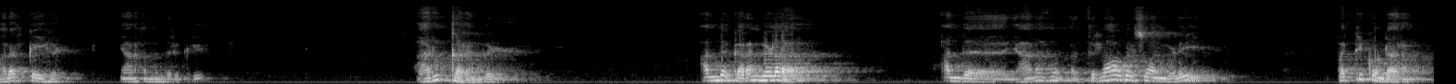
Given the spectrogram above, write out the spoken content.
மலர்கைகள் ஞானசம்பந்தருக்கு அருக்கரங்கள். அந்த கரங்களால் அந்த ஞானசம் திருநாவுக்கர் சுவாமிகளை பற்றி கொண்டாராம்.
